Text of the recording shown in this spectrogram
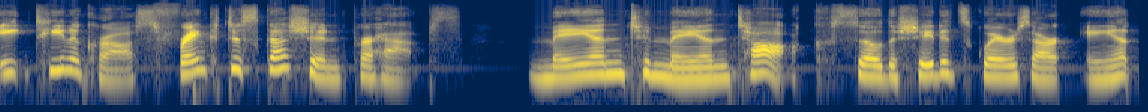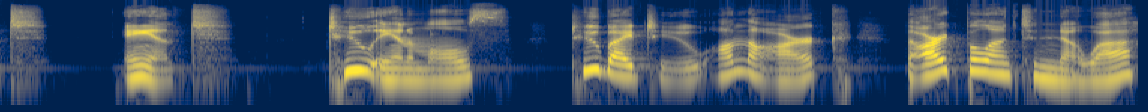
18 across, frank discussion, perhaps. Man to man talk. So the shaded squares are ant, ant, two animals, two by two on the ark. The ark belonged to Noah,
